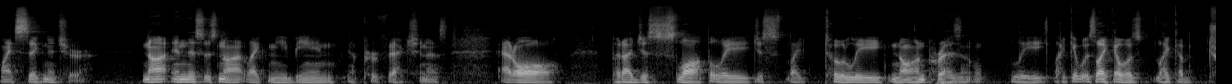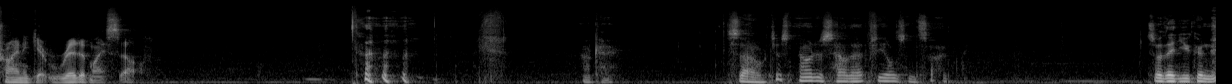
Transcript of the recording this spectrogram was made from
my signature. Not, and this is not like me being a perfectionist at all, but I just sloppily, just like totally non-presently, like it was like I was like I'm trying to get rid of myself. Okay. So just notice how that feels inside. So that you can,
